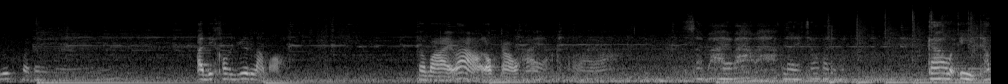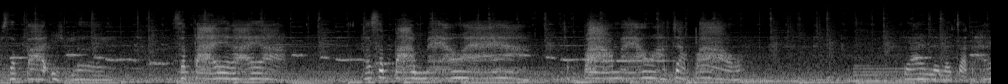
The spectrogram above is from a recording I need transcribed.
ลูกหัวได้ไหมอันนี้เขายืนหลับเหรอสบายเปล่าเราเกาให้อะสบายปะสบายมากมากเลยเจ้าบัตรเกาอีกทับสปาอีกเลย สปาอะไรอะ แล้วสปาแมวอะสปาแมวอะจับเปล่า ได้เลยเราจัดให้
